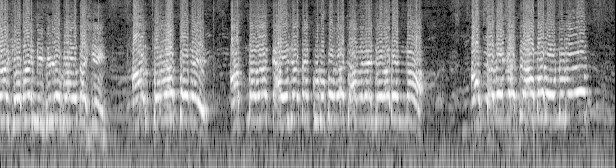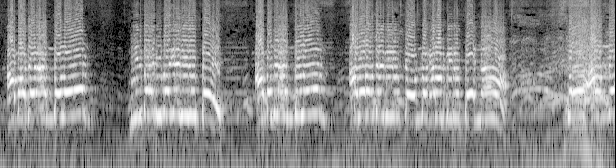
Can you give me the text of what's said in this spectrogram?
আমরা সবাই মিছিলে ফেরত আসি। আর দয়া করে আপনারা কারও সাথে কোনো প্রকার ঝামেলায় জড়াবেন না আপনাদের কাছে আমার অনুরোধ আমাদের আন্দোলন নির্বাহী বিভাগের বিরুদ্ধে আমাদের আন্দোলন আদালতের বিরুদ্ধে অন্য কারোর বিরুদ্ধে না তো আমরা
